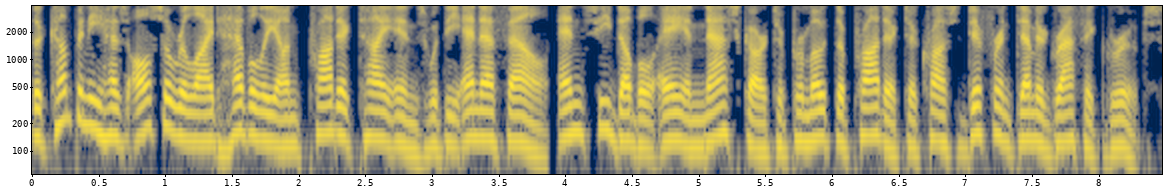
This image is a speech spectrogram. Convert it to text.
The company has also relied heavily on product tie-ins with the NFL, NCAA and NASCAR to promote the product across different demographic groups.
